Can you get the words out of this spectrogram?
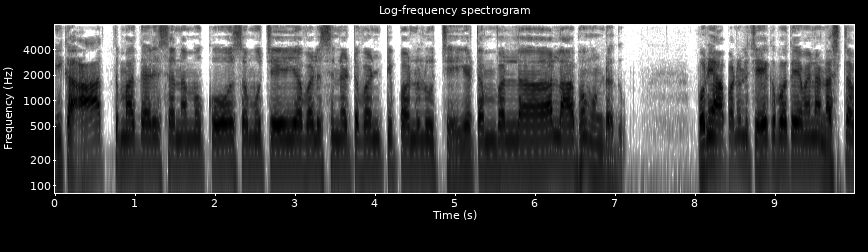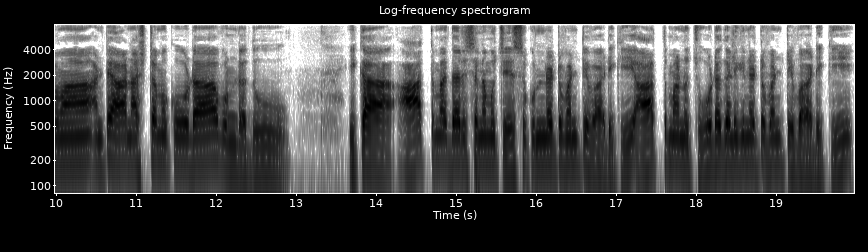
ఇక ఆత్మదర్శనము కోసము చేయవలసినటువంటి పనులు చేయటం వల్ల లాభం ఉండదు. పోనీ ఆ పనులు చేయకపోతే ఏమైనా నష్టమా? అంటే ఆ నష్టము కూడా ఉండదు. ఇక ఆత్మ దర్శనము చేసుకున్నటువంటి వాడికి ఆత్మను చూడగలిగినటువంటి వాడికి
